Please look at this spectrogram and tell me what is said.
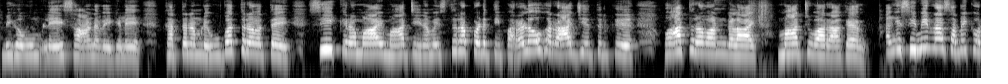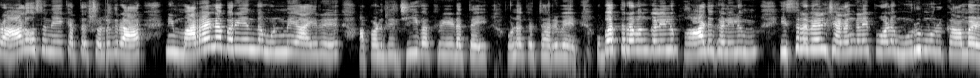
மிகவும் லேசானவைகளே. கர்த்த நம்முடைய உபத்திரவத்தை சீக்கிரமாய் மாற்றி நம்மை ஸ்திரப்படுத்தி பரலோக ராஜ்யத்திற்கு பாத்திரவான்களாய் மாற்றுவாராக. அங்கே சிமிர்னா சபைக்கு ஒரு ஆலோசனையை கத்த சொல்லுகிறார். நீ மரண பரியந்த உண்மையாயிரு அப்பொழுது ஜீவ கிரீடத்தை உனக்கு தருவேன். உபத்திரவங்களிலும் பாடுகளிலும் இஸ்ரவேல் ஜனங்களைப் போல முறுமுறுக்காமல்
